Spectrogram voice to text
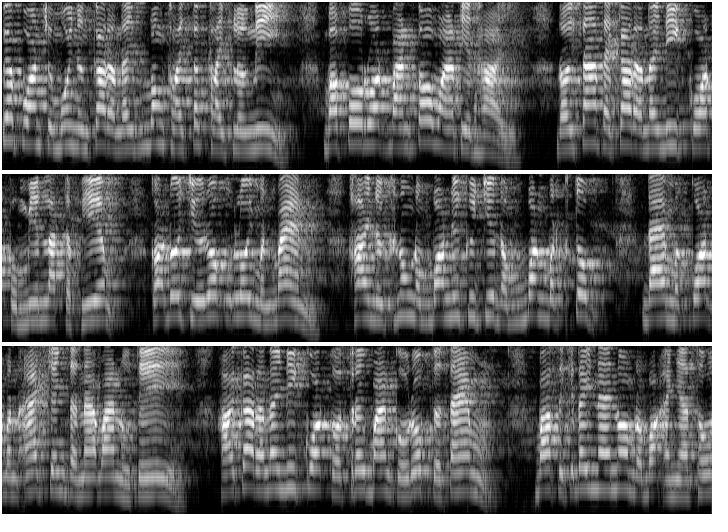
ពាក់ព័ន្ធជាមួយនឹងករណីបង់ថ្លៃទឹកថ្លៃភ្លើងនេះបើពលរដ្ឋបានតវ៉ាទៀតហើយដោយសារតែករណីនេះគាត់ពុំមានលទ្ធភាពក៏ដូចជារកលុយមិនបាន ហើយនៅក្នុងតំបន់នេះគឺជាតំបន់បិទខ្ទប់ដែលមកគាត់មិនអាចចេញទៅណាបាននោះទេ ហើយករណីនេះគាត់ក៏ត្រូវបានគោរពទៅតាម បាទសេចក្តីណែនាំរបស់អាជ្ញាធរ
